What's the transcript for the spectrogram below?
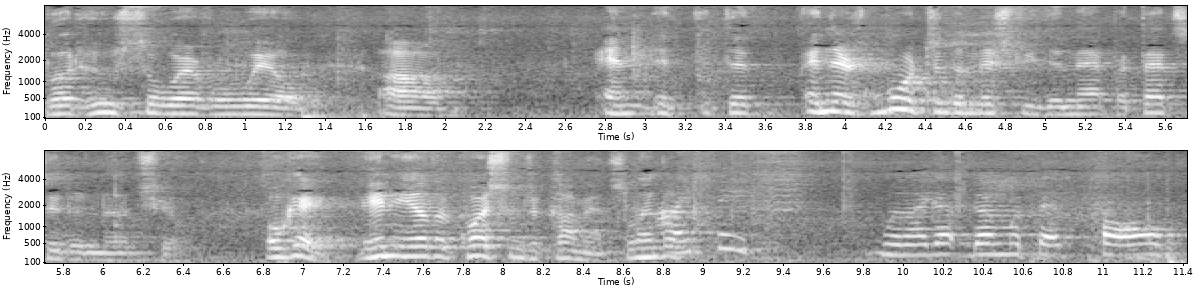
but whosoever will. Uh, and it, it, and there's more to the mystery than that, but that's it in a nutshell. Okay, any other questions or comments? Linda? I think when I got done with that Paul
